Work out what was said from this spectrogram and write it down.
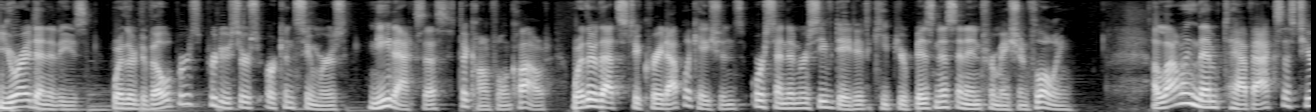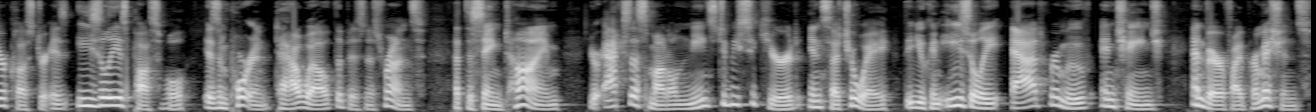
Your identities, whether developers, producers, or consumers, need access to Confluent Cloud. Whether that's to create applications or send and receive data to keep your business and information flowing. Allowing them to have access to your cluster as easily as possible is important to how well the business runs. At the same time, your access model needs to be secured in such a way that you can easily add, remove, and change and verify permissions.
